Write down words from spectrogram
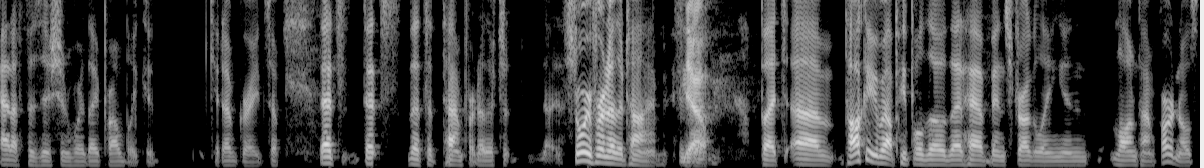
at a position where they probably could upgrade. So that's that's that's a time for another t- story for another time. yeah. Will. But um, talking about people though that have been struggling in longtime Cardinals,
